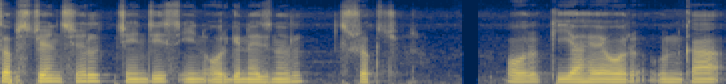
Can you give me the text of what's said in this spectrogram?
substantial changes in organisational structure और किया है और उनका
